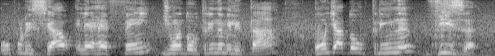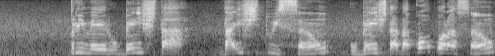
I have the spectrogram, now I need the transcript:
o policial, ele é refém de uma doutrina militar, onde a doutrina visa, primeiro, o bem-estar da instituição, o bem-estar da corporação,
